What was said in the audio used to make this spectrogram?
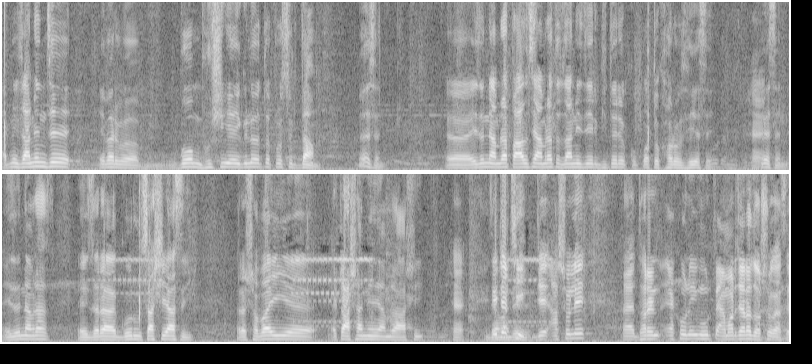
আপনি জানেন যে এবার গম ভুসি এইগুলো তো প্রচুর দাম বুঝেছেন? এই জন্য আমরা পালছি আমরা তো জানি যে এর ভিতরে কত খরচ হয়েছে হ্যাঁ। বুঝেছেন? এই জন্য আমরা এই যারা গরু চাষি আছি তারা সবাই একটা আশা নিয়ে আমরা আসি। হ্যাঁ এটা ঠিক যে আসলে ধরেন এখন এই মুহূর্তে আমার যারা দর্শক আছে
